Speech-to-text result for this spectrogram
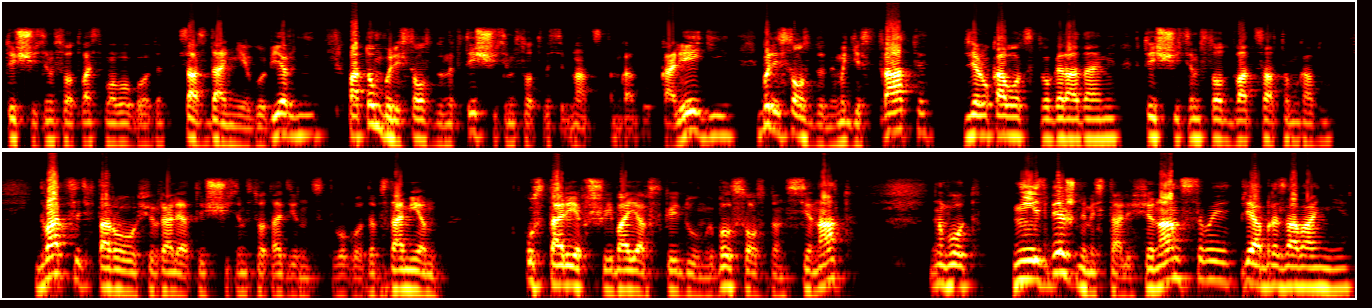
1708 года, создание губерний, потом были созданы в 1718 году коллегии, были созданы магистраты для руководства городами в 1720 году. 22 февраля 1711 года взамен устаревшей Боярской думы был создан Сенат. Вот. Неизбежными стали финансовые преобразования,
